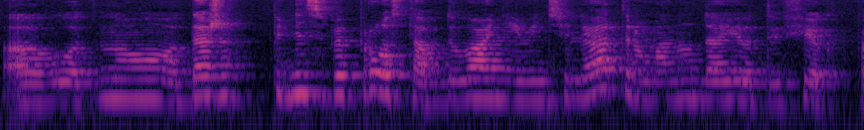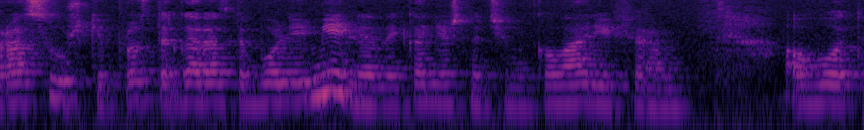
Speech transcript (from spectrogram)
а, вот, но даже, в принципе, просто обдувание вентилятором, оно дает эффект просушки, просто гораздо более медленный, конечно, чем калорифером. Вот.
